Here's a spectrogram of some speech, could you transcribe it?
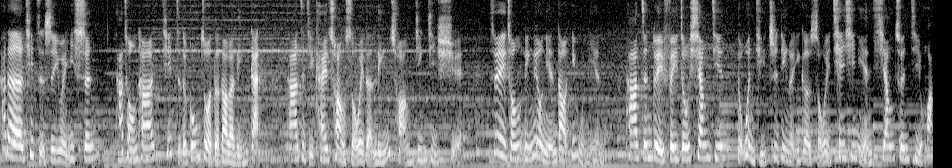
他的妻子是一位医生，他从他妻子的工作得到了灵感，他自己开创所谓的临床经济学。所以从零六年到一五年，他针对非洲乡间的问题制定了一个所谓千禧年乡村计划，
